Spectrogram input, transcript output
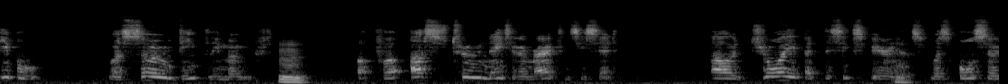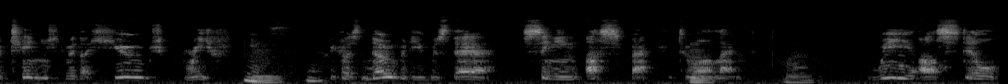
people were so deeply moved. Mm. But for us two Native Americans, he said, our joy at this experience was also tinged with a huge grief Yes. Yeah. because nobody was there singing us back to Mm. our land. Wow. We are still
